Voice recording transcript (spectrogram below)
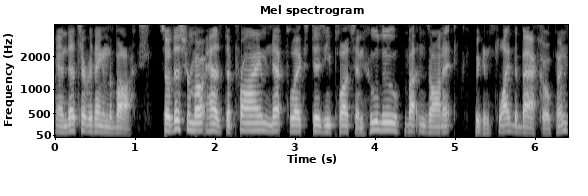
And that's everything in the box. So this remote has the Prime, Netflix, Disney Plus, and Hulu buttons on it. We can slide the back open.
